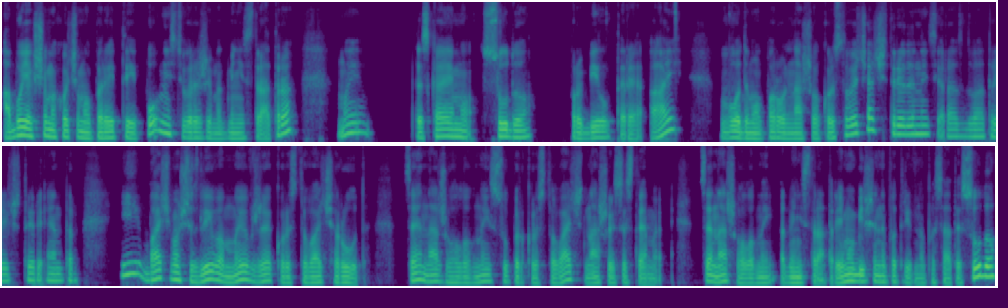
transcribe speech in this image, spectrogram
Або якщо ми хочемо перейти повністю в режим адміністратора, ми тискаємо sudo пробіл-i, вводимо пароль нашого користувача 4 одиниці, 1, 2, 3, 4, Enter. І бачимо, що зліва ми вже користувач root. Це наш головний суперкористувач нашої системи. Це наш головний адміністратор. Йому більше не потрібно писати sudo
